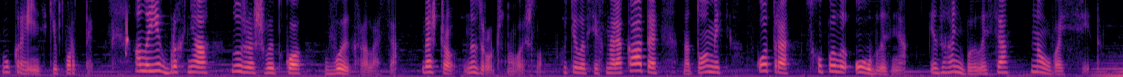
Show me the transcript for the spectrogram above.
в українські порти. Але їх брехня дуже швидко викрилася. Дещо незручно вийшло. Хотіли всіх налякати, натомість вкотре схопили облизня і зганьбилися на увесь світ.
